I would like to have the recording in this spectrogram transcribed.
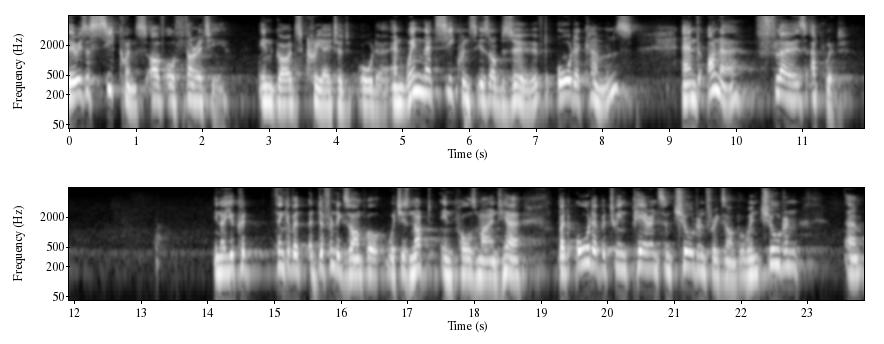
There is a sequence of authority in God's created order. And when that sequence is observed, order comes and honor flows upward. You know, you could think of a, a, different example, which is not in Paul's mind here, but order between parents and children, for example. When children um,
